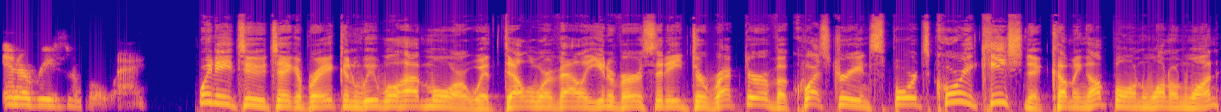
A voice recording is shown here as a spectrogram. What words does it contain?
in a reasonable way. We need to take a break and we will have more with Delaware Valley University Director of Equestrian Sports Cory Kieschnick coming up on one on one.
